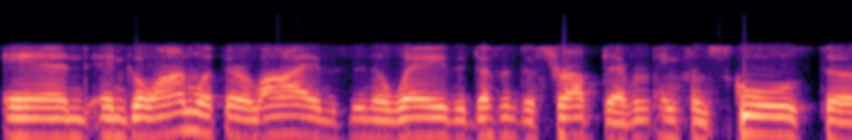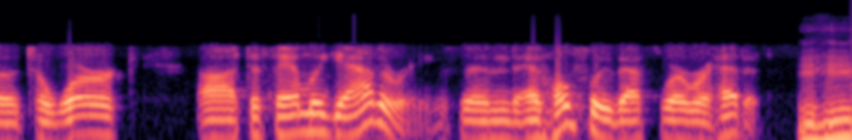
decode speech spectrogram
and, and go on with their lives in a way that doesn't disrupt everything from schools to, to work uh, to family gatherings. And, and hopefully that's where we're headed. Mm-hmm.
